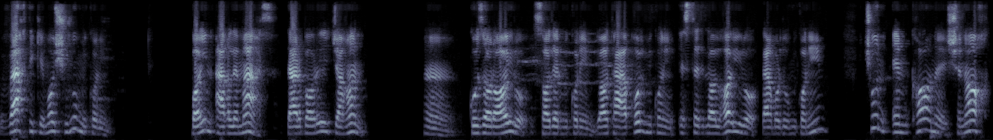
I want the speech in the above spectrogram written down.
وقتی که ما شروع می‌کنیم با این عقل محض درباره جهان گزارههایی رو صادر می‌کنیم یا تعقل می‌کنیم استدلال هایی رو در مورد او می‌کنیم. چون امکان شناخت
